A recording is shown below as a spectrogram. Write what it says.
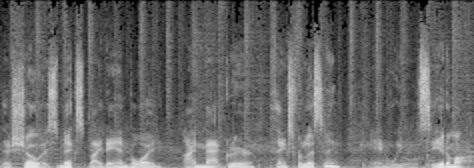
The show is mixed by Dan Boyd. I'm Mac Greer. Thanks for listening, and we will see you tomorrow.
